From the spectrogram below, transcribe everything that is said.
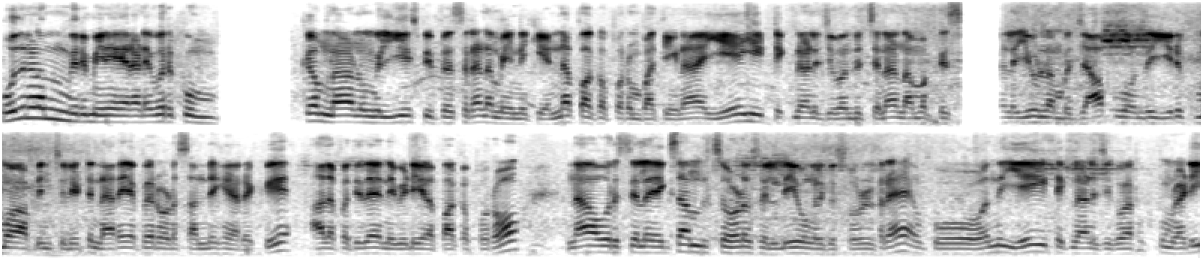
பொதுநலம் விரும்பினர் அனைவருக்கும் வணக்கம். நான் உங்கள் இஎஸ்பி பேசுகிறேன் நம்ம இன்னைக்கு என்ன பார்க்க போகிறோம் பார்த்தீங்கன்னா ஏஐ டெக்னாலஜி வந்துச்சுன்னா நமக்கு வேலையும் நம்ம ஜாப் வந்து இருக்குமா அப்படின்னு சொல்லிட்டு நிறைய பேரோட சந்தேகம் இருக்குது அதை பற்றி தான் இந்த வீடியோவில் பார்க்க போகிறோம் நான் ஒரு சில எக்ஸாம்பிள்ஸோட சொல்லி உங்களுக்கு சொல்கிறேன் இப்போது வந்து ஏஐ டெக்னாலஜிக்கு வரதுக்கு முன்னாடி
